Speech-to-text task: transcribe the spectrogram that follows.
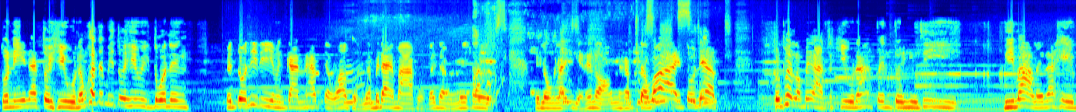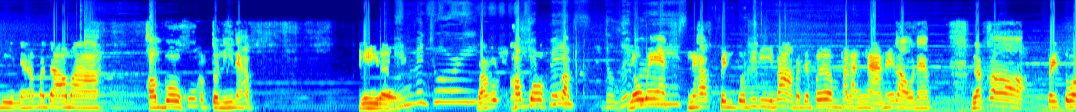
ตัวนี้นะตัวฮิวแล้วก็จะมีตัวฮิวอีกตัวหนึ่งเป็นตัวที่ดีเหมือนกันนะครับ แต่ว่าผมยังไม่ได้มาผมก็ยังไม่ค่อยไปลงรายละเอียดให้น้องนะครับ แต่ว่าไอ้ตัวเนี้ยเพื่อนๆเราไปอ่านสกิลนะ เป็นตัวฮิวที่ดีมากเลยนะเฮวินนะครับ มันจะเอามาคอมโบคู่กับตัวนี้นะครับ นี่เลย Inventory, เราคอมโบคู่กับ shipments, โลเวน deliveries. นะครับเป็นตัวที่ดีมากมันจะเพิ่มพลังงานให้เรานะครับ แล้วก็ไปตัว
